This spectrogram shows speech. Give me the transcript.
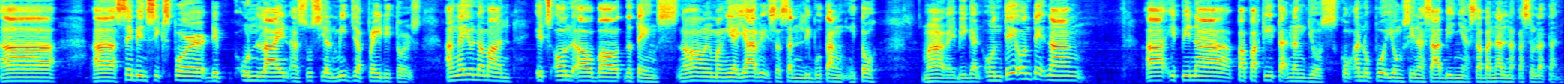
ah ah 764 the online and social media predators. Ang ngayon naman, it's all about the things, no? Yung mangyayari sa sanlibutang ito. Mga kaibigan, unti-unti nang ah, ipinapapakita ng Diyos kung ano po yung sinasabi niya sa banal na kasulatan.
